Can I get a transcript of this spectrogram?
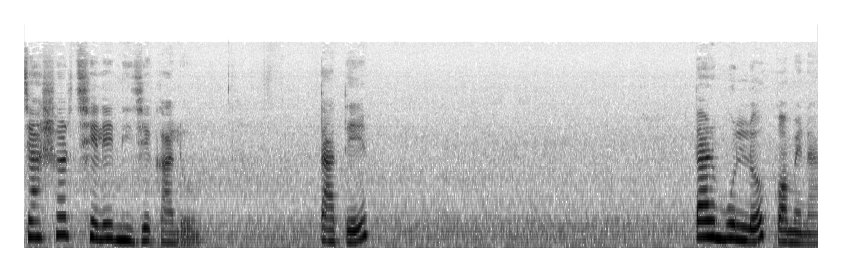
চাষার ছেলে নিজে কালো। তাতে তার মূল্য কমে না,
